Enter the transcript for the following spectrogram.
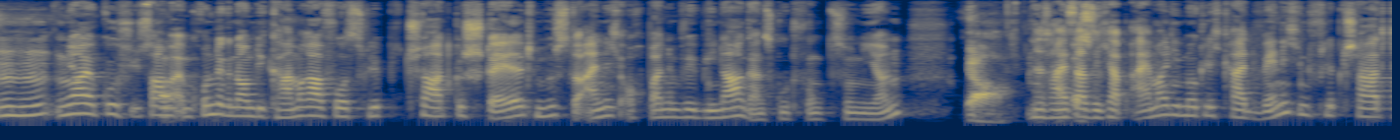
Mhm. Ja, gut, ich sage mal, im Grunde genommen die Kamera vors Flipchart gestellt, müsste eigentlich auch bei einem Webinar ganz gut funktionieren. Ja. Das heißt also, ich habe einmal die Möglichkeit, wenn ich einen Flipchart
